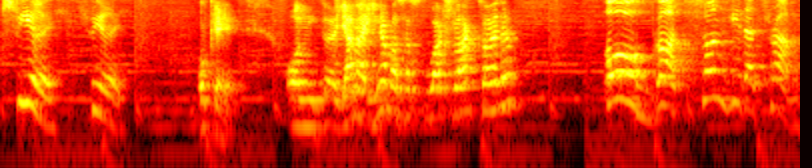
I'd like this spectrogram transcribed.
Schwierig, schwierig. Okay. Und äh, Jana Ina, was hast du als Schlagzeile? Oh Gott, schon wieder Trump.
